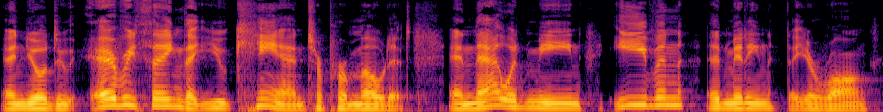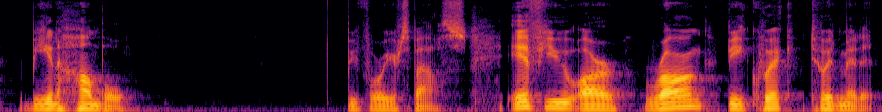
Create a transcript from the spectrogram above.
and you'll do everything that you can to promote it. And that would mean even admitting that you're wrong, being humble before your spouse. If you are wrong, be quick to admit it.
